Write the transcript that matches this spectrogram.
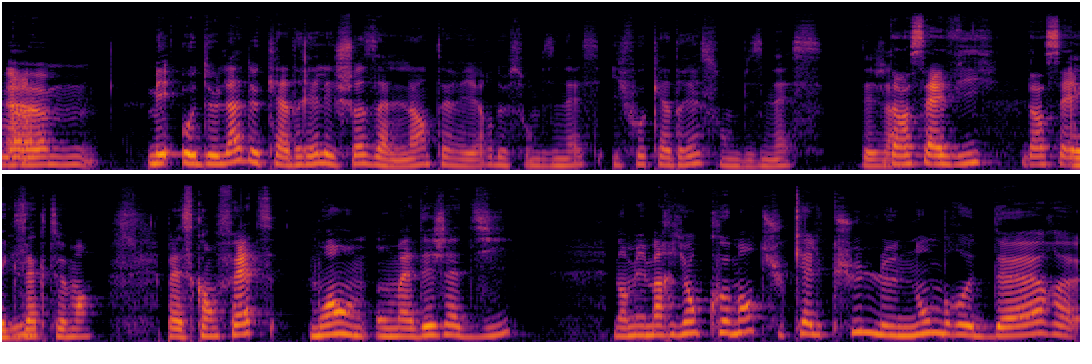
Euh, mais au-delà de cadrer les choses à l'intérieur de son business, il faut cadrer son business déjà. Dans sa vie, dans sa vie. Exactement. Parce qu'en fait, moi, on, m'a déjà dit, non mais Marion, comment tu calcules le nombre d'heures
